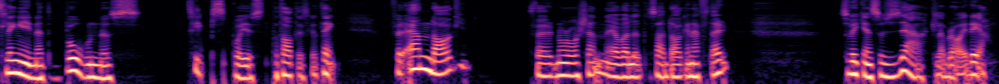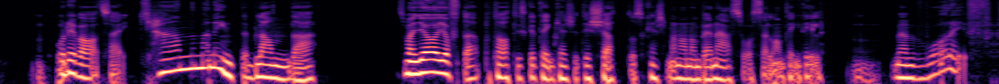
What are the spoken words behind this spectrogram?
slänga in ett bonustips på just potatisgratäng. För en dag, för några år sedan när jag var lite så här dagen efter, så fick jag en så jäkla bra idé. Och det var att så här, kan man inte blanda, så man gör ju ofta potatisgratäng kanske till kött och så kanske man har någon bearnaisesås eller någonting till. Mm. Men what if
